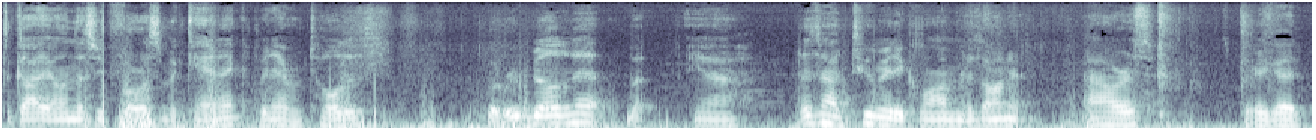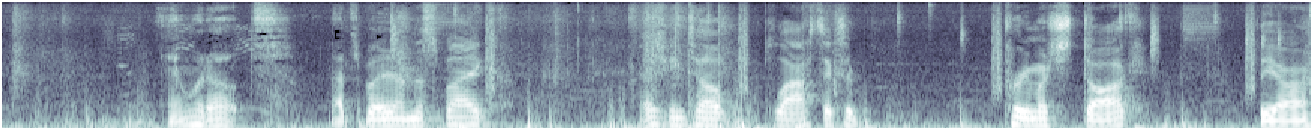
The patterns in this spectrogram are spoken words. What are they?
The guy who owned this before was a mechanic, but never told us But rebuilding it. But yeah, doesn't have too many kilometers on it. Hours. It's pretty good. And what else? That's it on this bike. As you can tell, plastics are pretty much stock. They are.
